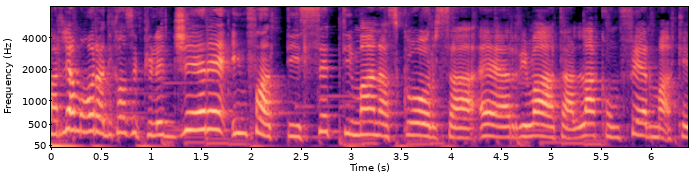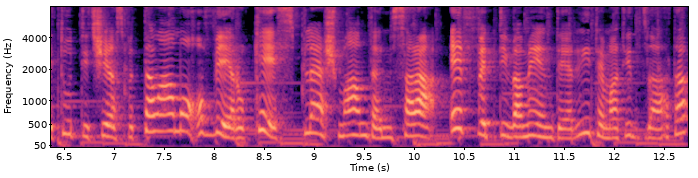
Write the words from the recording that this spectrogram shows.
Parliamo ora di cose più leggere, infatti settimana scorsa è arrivata la conferma che tutti ci aspettavamo, ovvero che Splash Mountain sarà effettivamente ritematizzata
